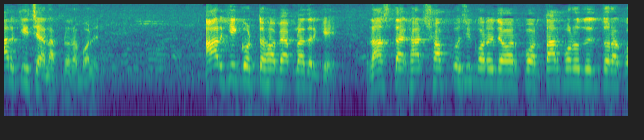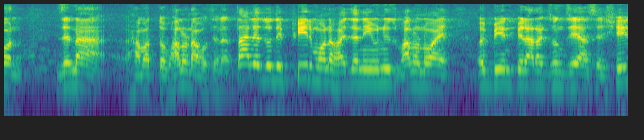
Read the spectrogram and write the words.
আর কি চান আপনারা বলেন? আর কি করতে হবে আপনাদেরকে? রাস্তাঘাট সব কিছু করে যাওয়ার পর তারপরও যদি তোরা কন যে না, আমার তো ভালো না হচ্ছে না। তাহলে যদি ফির মনে হয় যে ইউনিস ভালো নয়, ওই বিএনপির আর একজন যে আছে, সেই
